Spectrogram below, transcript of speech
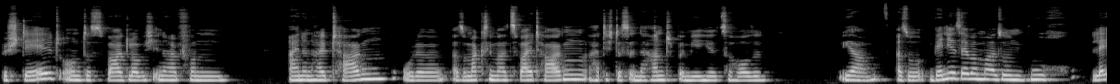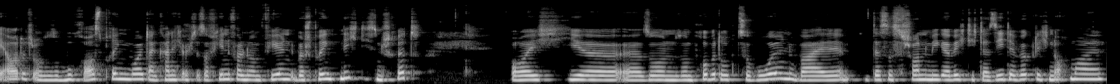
bestellt und das war, glaube ich, innerhalb von eineinhalb Tagen oder also maximal zwei Tagen hatte ich das in der Hand bei mir hier zu Hause. Ja, also wenn ihr selber mal so ein Buch layoutet oder so ein Buch rausbringen wollt, dann kann ich euch das auf jeden Fall nur empfehlen. Überspringt nicht diesen Schritt euch hier äh, so, ein, so einen Probedruck zu holen, weil das ist schon mega wichtig. Da seht ihr wirklich nochmal,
